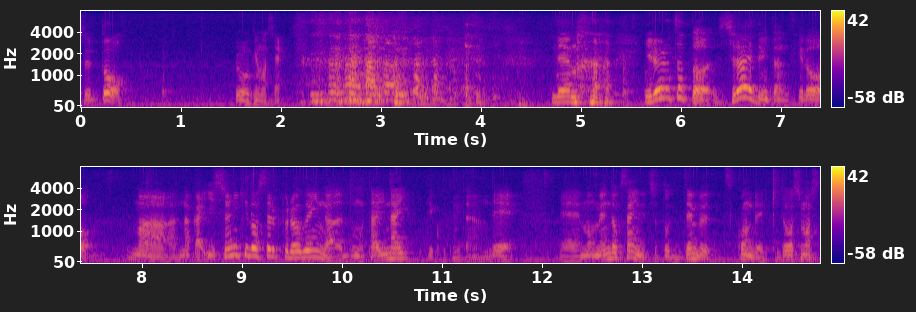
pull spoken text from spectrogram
すると動けません。でまあいろいろちょっと調べてみたんですけどまあなんか一緒に起動してるプラグインがどうも足りないっていうことみたいなんで、えー、まあ面倒くさいんでちょっと全部突っ込んで起動しまし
